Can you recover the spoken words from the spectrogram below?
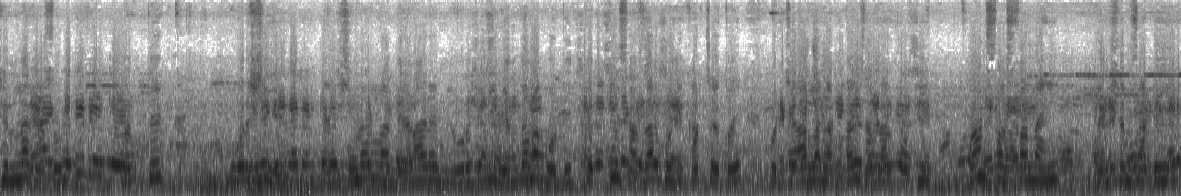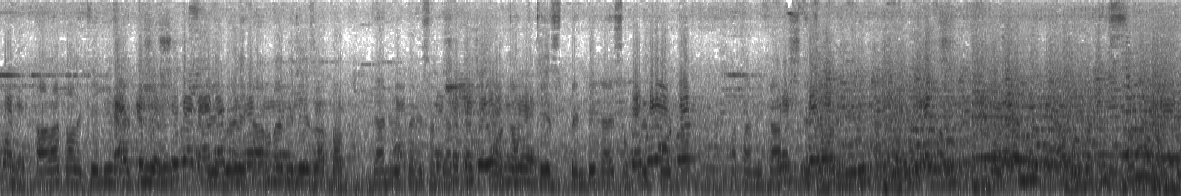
शिल्लक असून प्रत्येक वर्षी पेन्शनरला देणाऱ्या निवृत्ती वेतनापोटी तेहतीस हजार कोटी खर्च येतोय. पण चार लाख अठ्ठावीस हजार कोटी फंड्स असतानाही पेन्शनसाठी टाळाटाळ केली जाते वेगवेगळे कारणं दिली जातात. त्या निमित्ताने सध्या कोर्टात केस पेंडिंग आहे. सुप्रीम कोर्टात आता निकाल त्याच्यावर लावून कोर्टाने याबाबतची सर्व माहिती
